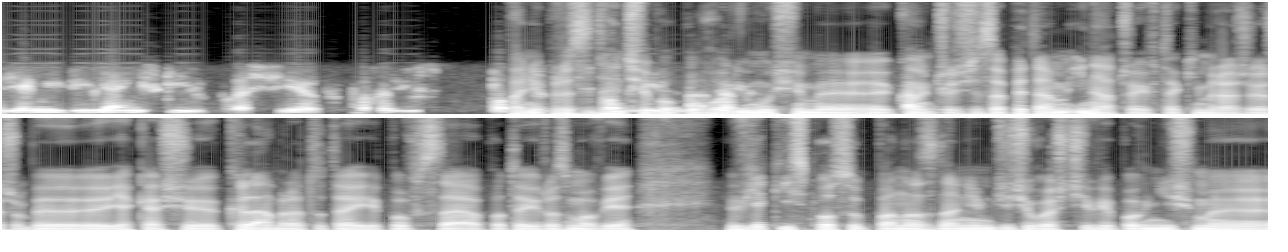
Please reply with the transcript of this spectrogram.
ziemi wileńskiej, właściwie pochodził z Panie prezydencie, bo powoli musimy kończyć. Zapytam inaczej w takim razie, żeby jakaś klamra tutaj powstała po tej rozmowie. W jaki sposób Pana zdaniem dziś właściwie powinniśmy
